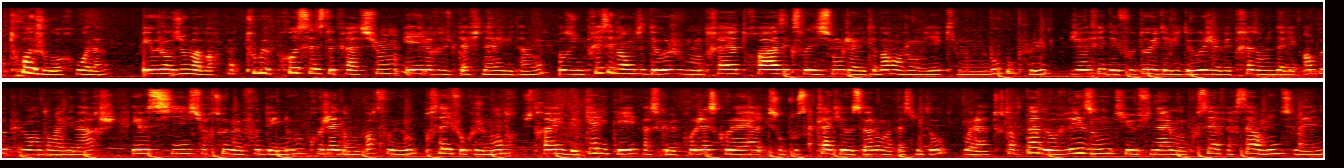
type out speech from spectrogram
3 jours, voilà. Et aujourd'hui on va voir tout le process de création et le résultat final évidemment. Dans une précédente vidéo je vous montrais trois expositions que j'avais été voir en janvier qui m'ont beaucoup plu. J'avais fait des photos et des vidéos, j'avais très envie d'aller un peu plus loin dans ma démarche. Et aussi surtout il me faut des nouveaux projets dans mon portfolio. Pour ça il faut que je montre du travail de qualité parce que mes projets scolaires ils sont tous claqués au sol, on va pas se mytho. Voilà, tout un tas de raisons qui au final m'ont poussé à faire ça en une semaine.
